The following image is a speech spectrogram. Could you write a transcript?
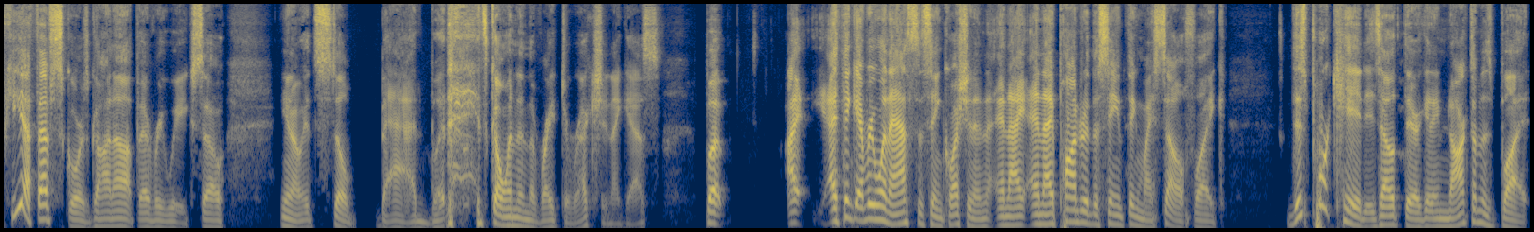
PFF score has gone up every week. So, you know, it's still bad, but it's going in the right direction, I guess. But I I think everyone asks the same question and, and I and I ponder the same thing myself. Like this poor kid is out there getting knocked on his butt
